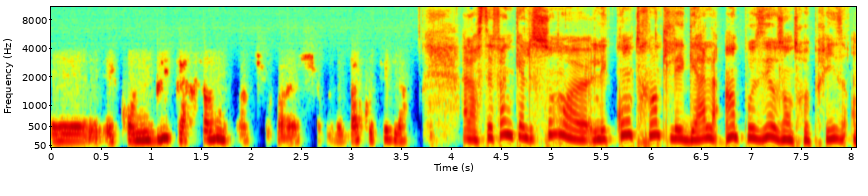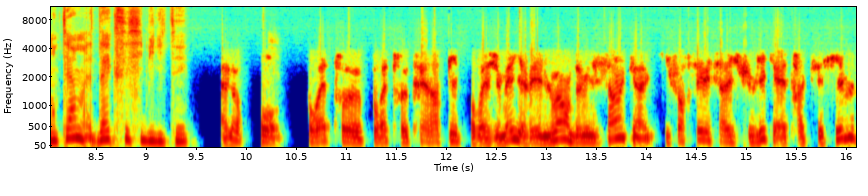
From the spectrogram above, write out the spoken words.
et, qu'on n'oublie personne sur, euh, sur le bas côté de là. Alors Stéphane, quelles sont euh, les contraintes légales imposées aux entreprises en termes d'accessibilité? Alors pour, pour, être, pour être très rapide, pour résumer, il y avait une loi en 2005 qui forçait les services publics à être accessibles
